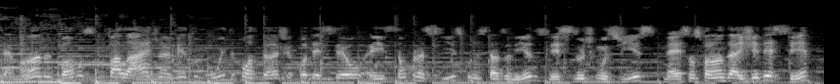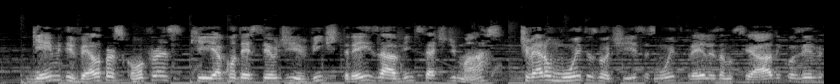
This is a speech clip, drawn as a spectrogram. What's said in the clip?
Semana vamos falar de um evento muito importante que aconteceu em São Francisco, nos Estados Unidos, nesses últimos dias. Né? Estamos falando da GDC, Game Developers Conference, que aconteceu de 23 a 27 de março. Tiveram muitas notícias, muitos trailers anunciados, inclusive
